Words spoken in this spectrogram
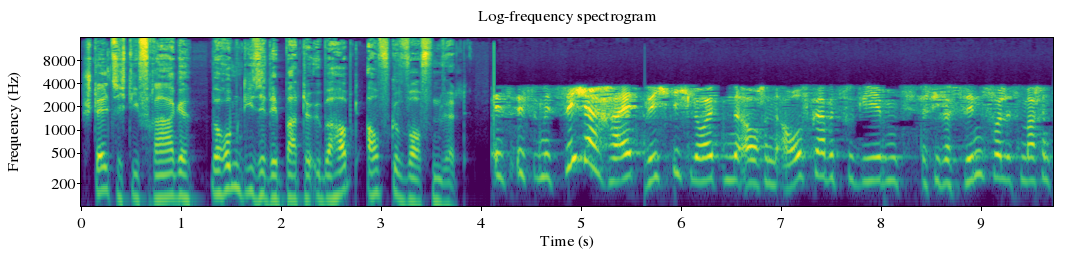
stellt sich die Frage, warum diese Debatte überhaupt aufgeworfen wird. Es ist mit Sicherheit wichtig, Leuten auch eine Aufgabe zu geben, dass sie was Sinnvolles machen.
